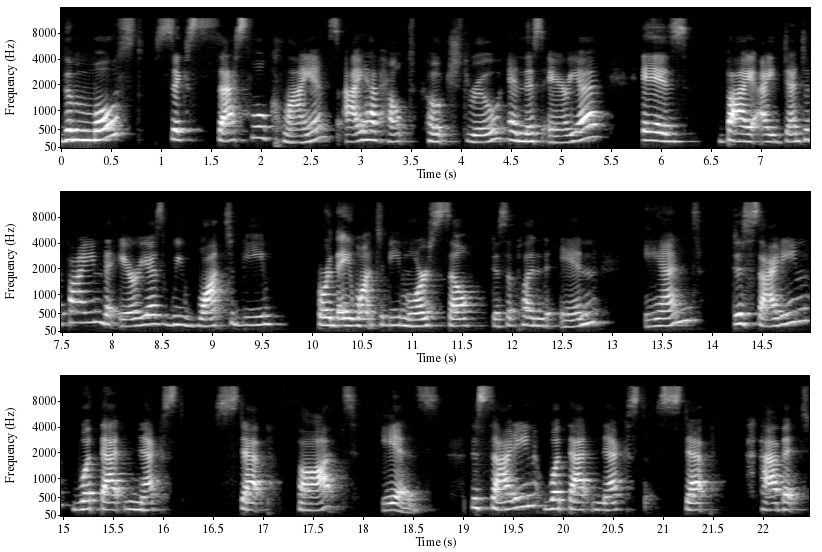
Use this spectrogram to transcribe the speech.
The most successful clients I have helped coach through in this area is by identifying the areas we want to be or they want to be more self disciplined in and deciding what that next step thought is, deciding what that next step habit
